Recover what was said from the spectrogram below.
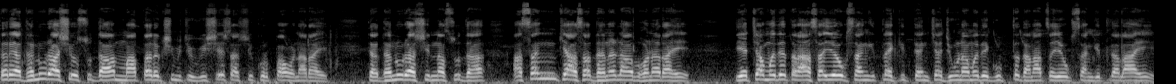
तर या धनुराशीवर सुद्धा माता लक्ष्मीची विशेष अशी कृपा होणार आहे. त्या धनुराशींना सुद्धा असंख्य असा धनलाभ होणार आहे. याच्यामध्ये तर असा योग सांगितला की त्यांच्या जीवनामध्ये गुप्त धनाचा योग सांगितलेला आहे.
